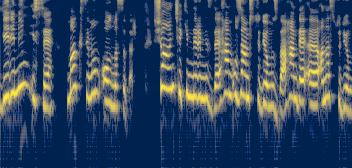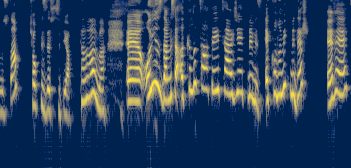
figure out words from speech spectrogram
verimin ise maksimum olmasıdır. Şu an çekimlerimizde hem Uzam stüdyomuzda hem de e, ana stüdyomuzda çok bizde stüdyo tamam mı? E, o yüzden mesela akıllı tahtayı tercih etmemiz ekonomik midir? Evet.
